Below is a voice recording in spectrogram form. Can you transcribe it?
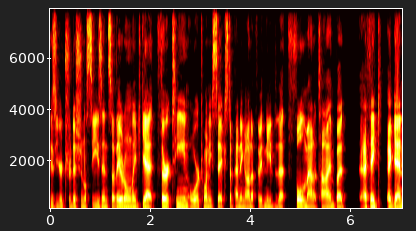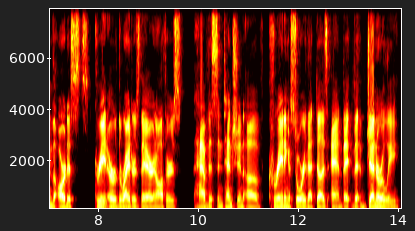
is your traditional season, so they would only get 13 or 26 depending on if it needed that full amount of time. But I think again, the artists create or the writers there and authors have this intention of creating a story that does end. They, generally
